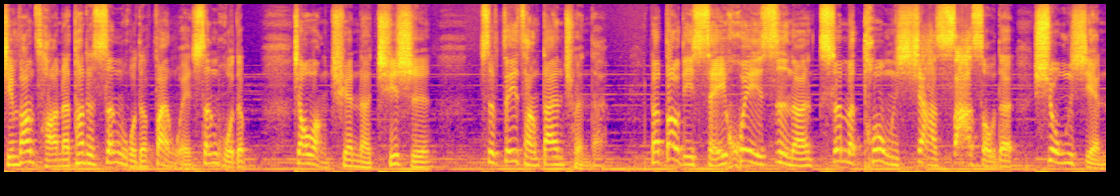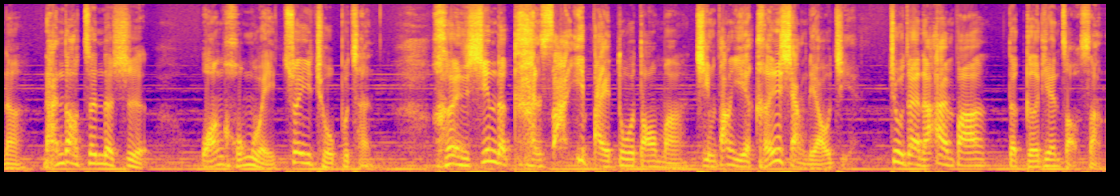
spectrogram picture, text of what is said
警方查呢，她的生活的范围、生活的交往圈呢，其实是非常单纯的。那到底谁会是呢？这么痛下杀手的凶险呢？难道真的是王宏伟追求不成？狠心的砍杀一百多刀吗？警方也很想了解。就在那案发的隔天早上，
